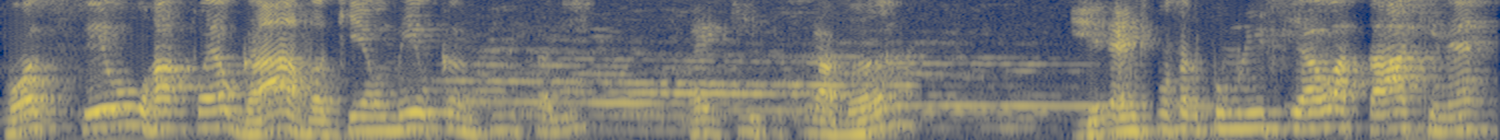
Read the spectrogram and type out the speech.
pode ser o Rafael Gava, que é o meio campista ali da equipe Cuiabá. Ele é responsável por iniciar o ataque, né?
